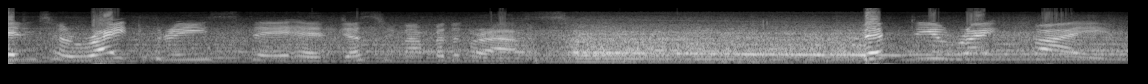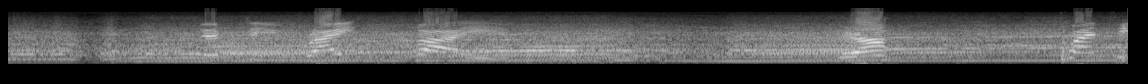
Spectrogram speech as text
into right three. Stay in. Just remember the grass. 50 right five. 50 right five. Yeah? 20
